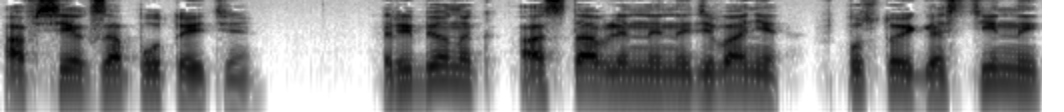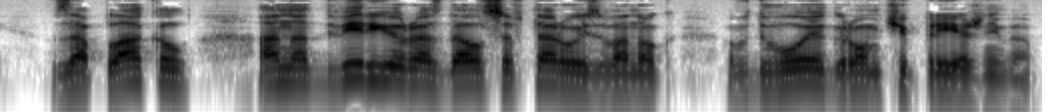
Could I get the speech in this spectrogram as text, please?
а всех запутаете». Ребенок, оставленный на диване в пустой гостиной, заплакал, а над дверью раздался второй звонок, вдвое громче прежнего.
